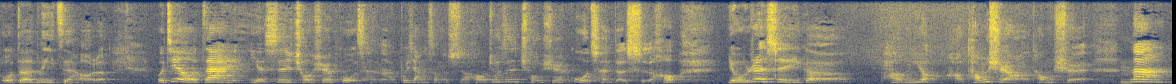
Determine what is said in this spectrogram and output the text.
我的例子好了。我记得我在也是求学过程啊，不讲什么时候，就是求学过程的时候，有认识一个。”朋友好，同学好，同学，那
